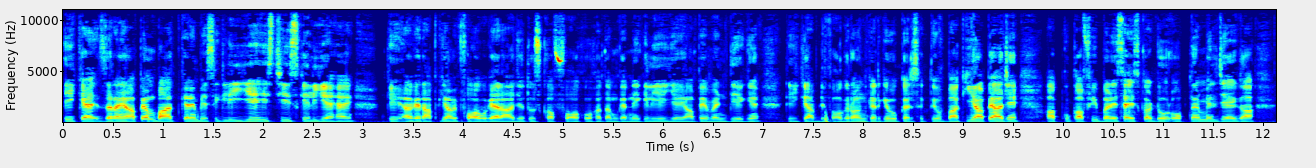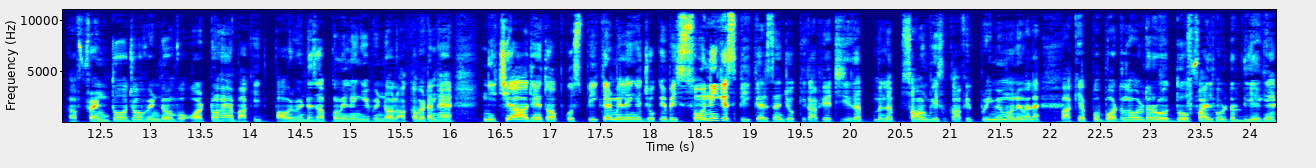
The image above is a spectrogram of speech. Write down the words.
ठीक है? जरा यहाँ पे हम बात करें बेसिकली ये इस चीज़ के लिए है कि अगर आपके यहाँ पे फॉग वगैरह आ जाए तो उसका फॉग को खत्म करने के लिए ये यहाँ पे इवेंट दिए गए ठीक है? आप डिफॉगर ऑन करके वो कर सकते हो। बाकी यहाँ पे आ जाए, आपको काफ़ी बड़े साइज़ का डोर ओपनर मिल जाएगा। फ्रंट दो जो विंडो वो ऑटो है, बाकी पावर विंडोज़ आपको मिलेंगी विंडो लॉक का बटन है। नीचे आ जाए तो आपको स्पीकर मिलेंगे, जो कि भाई सोनी के स्पीकर हैं, जो कि काफ़ी अच्छी चीज़ है। मतलब साउंड भी इसका काफ़ी प्रीमियम होने वाला है। बाकी आपको बॉटल होल्डर और दो फ़ाइल होल्डर दिए गए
